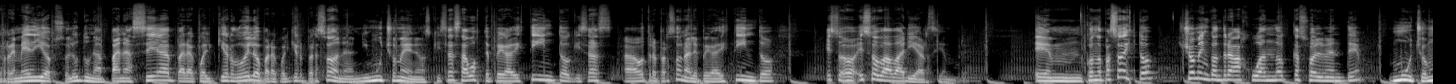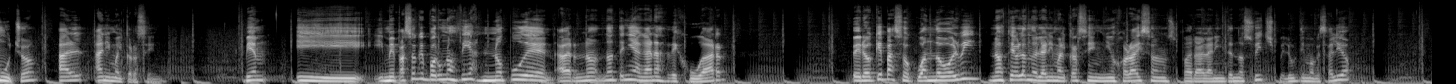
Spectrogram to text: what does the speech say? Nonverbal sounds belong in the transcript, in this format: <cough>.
remedio absoluto, una panacea para cualquier duelo, para cualquier persona, ni mucho menos. Quizás a vos te pega distinto, quizás a otra persona le pega distinto. Eso, eso va a variar siempre. Em, cuando pasó esto, yo me encontraba jugando casualmente, mucho, mucho, al Animal Crossing. Bien, y, me pasó que por unos días no pude, a ver, no, no tenía ganas de jugar. Pero ¿qué pasó? Cuando volví, no estoy hablando del Animal Crossing New Horizons para la Nintendo Switch, el último que salió.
